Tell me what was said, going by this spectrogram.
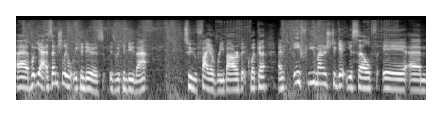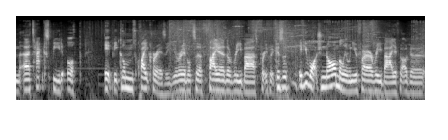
Uh, but yeah, essentially what we can do is, is we can do that to fire rebar a bit quicker. And if you manage to get yourself a um, attack speed up, it becomes quite crazy. You're able to fire the rebars pretty quick. Because if you watch, normally when you fire a rebar, you've got to go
